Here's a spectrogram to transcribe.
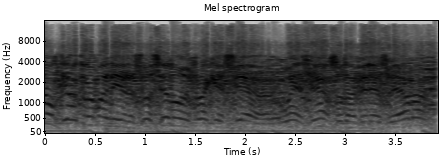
Não tem outra maneira. Se você não enfraquecer o exército da Venezuela,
